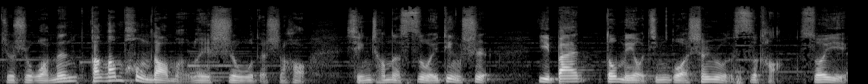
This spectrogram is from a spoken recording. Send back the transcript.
就是我们刚刚碰到某类事物的时候形成的思维定式，一般都没有经过深入的思考，所以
